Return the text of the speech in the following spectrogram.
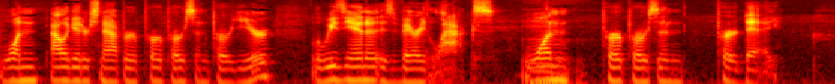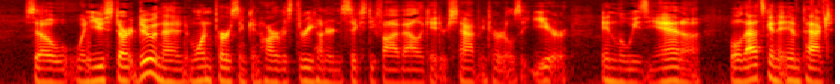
one alligator snapper per person per year. Louisiana is very lax, one hmm. per person per day. So when you start doing that, one person can harvest 365 alligator snapping turtles a year in Louisiana. Well, that's going to impact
